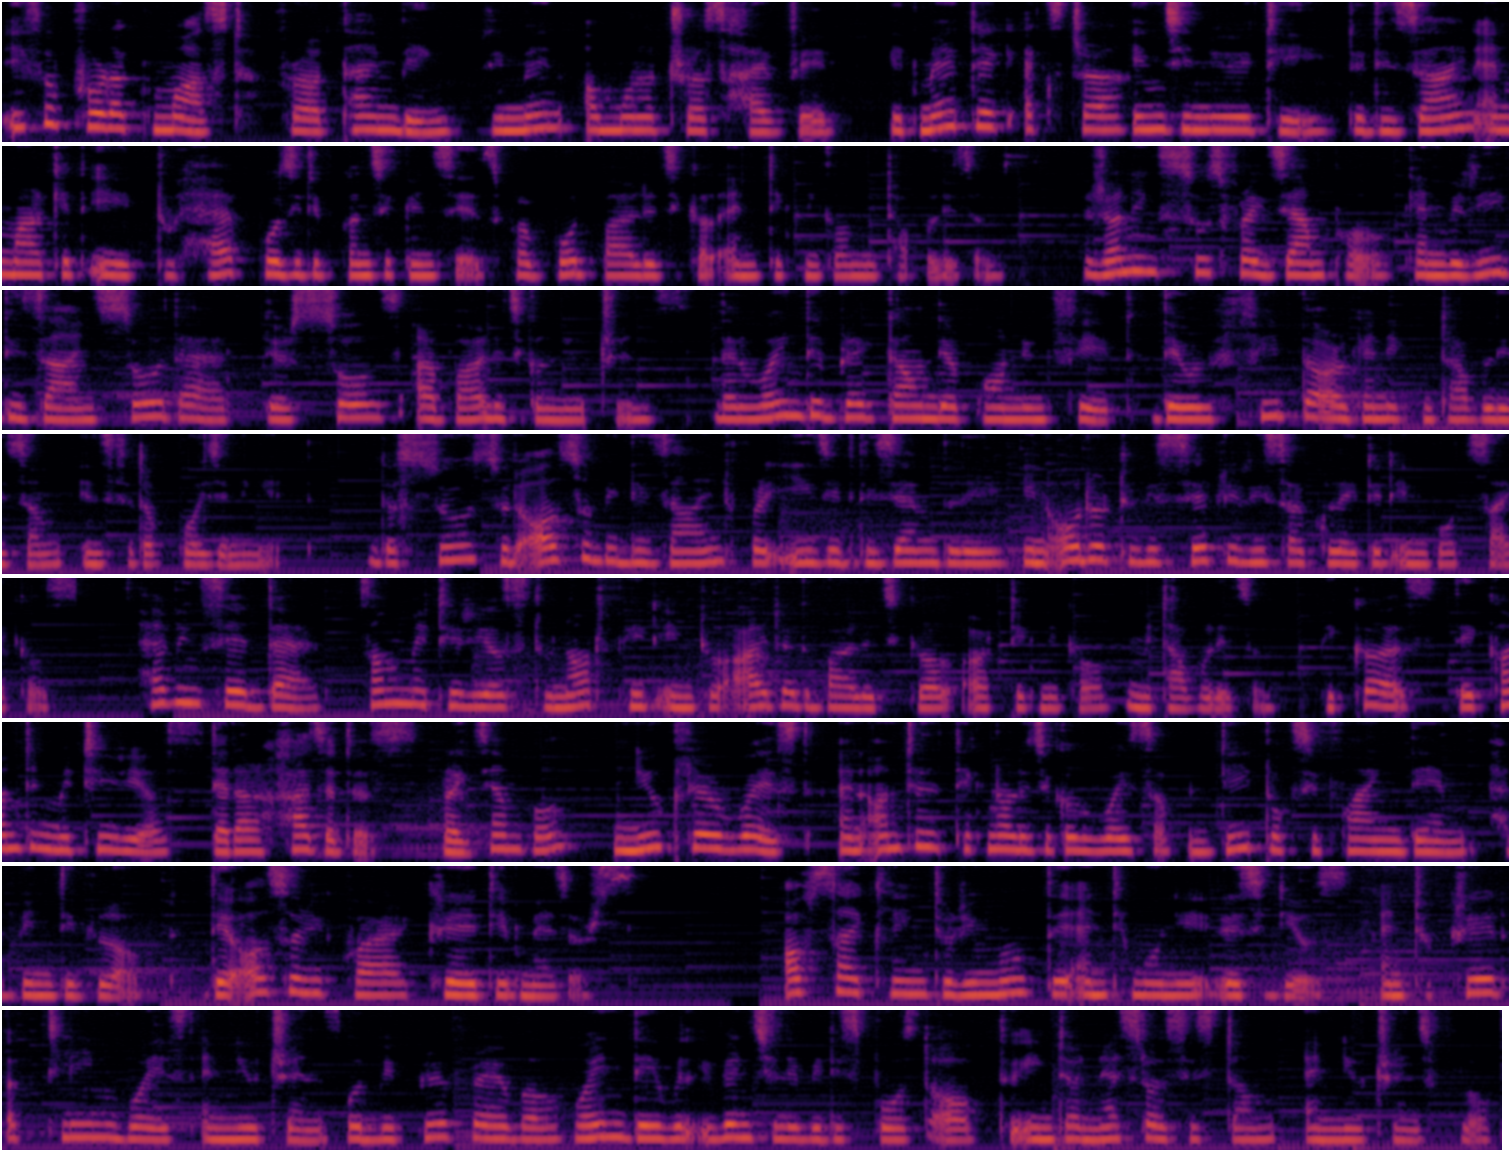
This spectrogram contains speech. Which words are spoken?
if a product must, for a time being, remain a monotrous hybrid, it may take extra ingenuity to design and market it to have positive consequences for both biological and technical metabolisms. Running shoes, for example, can be redesigned so that their soles are biological nutrients. Then, when they break down their pounding feet, they will feed the organic metabolism instead of poisoning it. The shoes should also be designed for easy disassembly in order to be safely recirculated in both cycles. Having said that, some materials do not fit into either the biological or technical metabolism because they contain materials that are hazardous. For example, nuclear waste and until technological ways of detoxifying them have been developed, they also require creative measures. Upcycling to remove the antimony residues and to create a clean waste and nutrients would be preferable when they will eventually be disposed of to enter natural system and nutrients flow.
